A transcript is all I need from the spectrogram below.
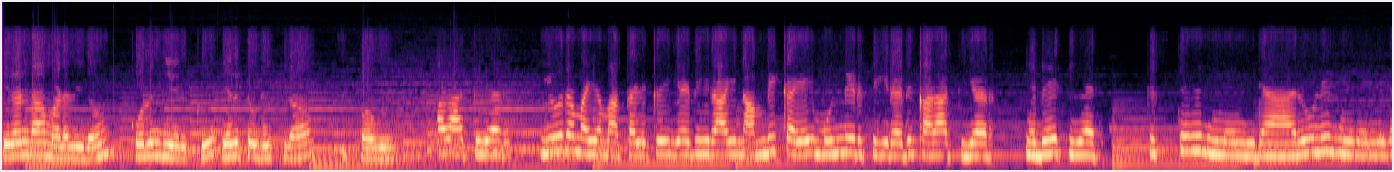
இரண்டாம் மடலிலும் கொருந்தியருக்கு எடுத்துரைக்கிறார் பவுல். கலாத்தியர். யூதமய மக்களுக்கு எதிராய் நம்பிக்கையை முன்னிறுத்துகிறது கலாத்தியர். எபேசியர். கிறிஸ்துவில் நினைந்திட அருளில் நிறைந்திட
